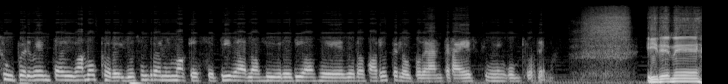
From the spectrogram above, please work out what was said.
superventas, digamos, pero yo siempre animo a que se pida las librerías de, de los barrios que lo podrán traer sin ningún problema. Irene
